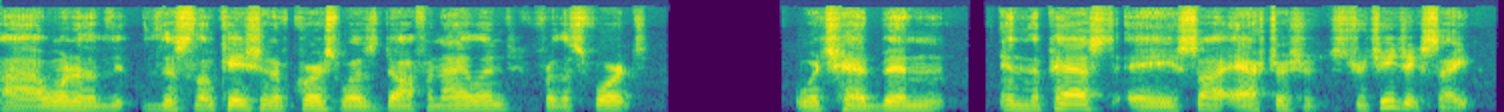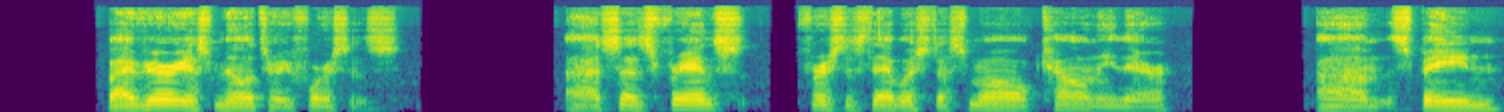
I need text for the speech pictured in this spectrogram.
uh, one of the, this location, of course, was Dauphin Island for the fort, which had been in the past a sought after strategic site by various military forces. Uh, it says France first established a small colony there. Um, Spain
